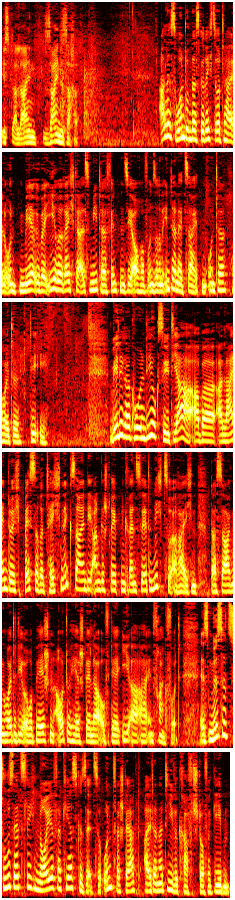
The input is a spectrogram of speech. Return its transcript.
ist allein seine Sache. Alles rund um das Gerichtsurteil und mehr über Ihre Rechte als Mieter finden Sie auch auf unseren Internetseiten unter heute.de. Weniger Kohlendioxid, ja, aber allein durch bessere Technik seien die angestrebten Grenzwerte nicht zu erreichen. Das sagen heute die europäischen Autohersteller auf der IAA in Frankfurt. Es müsse zusätzlich neue Verkehrsgesetze und verstärkt alternative Kraftstoffe geben.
